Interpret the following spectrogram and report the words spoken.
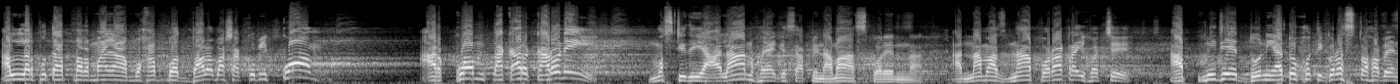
আল্লাহর প্রতি আপনার মায়া, মোহাব্বত, ভালোবাসা খুবই কম। আর কম টাকার কারণে মসজিদে আলান হয়ে গেছে, আপনি নামাজ পড়েন না। আর নামাজ না পড়াটাই হচ্ছে, আপনি যে দুনিয়াতে ক্ষতিগ্রস্ত হবেন,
